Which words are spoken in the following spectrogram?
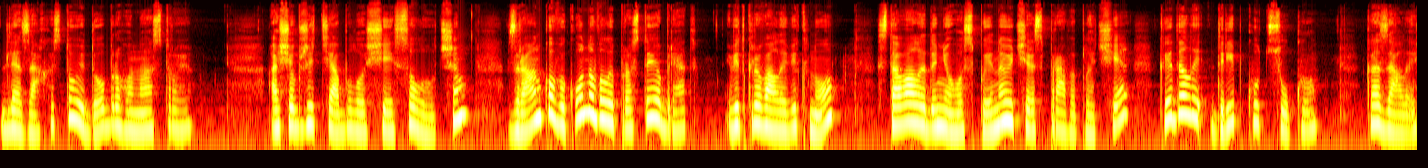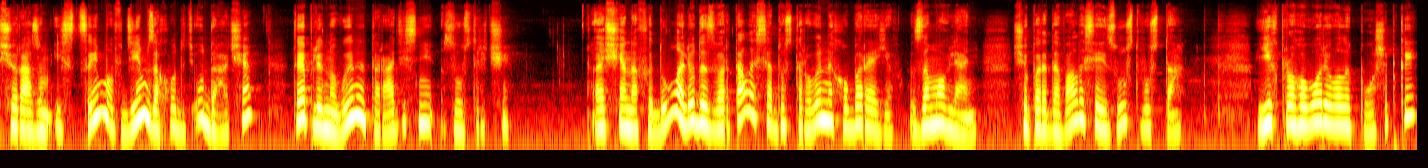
для захисту і доброго настрою. А щоб життя було ще й солодшим, зранку виконували простий обряд, відкривали вікно, ставали до нього спиною через праве плече, кидали дрібку цукру. Казали, що разом із цим в дім заходить удача, теплі новини та радісні зустрічі. А ще на Федула люди зверталися до старовинних оберегів, замовлянь, що передавалися із уст в уста. Їх проговорювали пошепки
